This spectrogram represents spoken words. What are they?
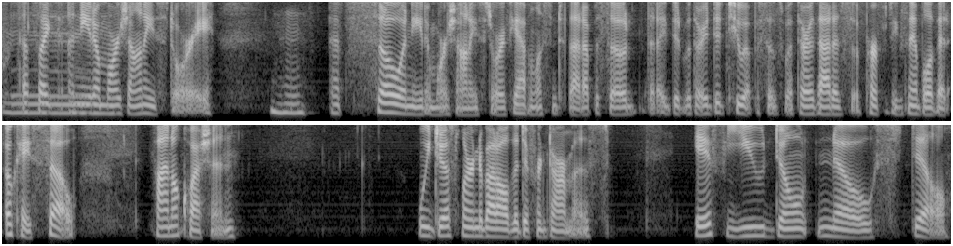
That's like Anita mm. Moorjani's story. Mm-hmm. That's so Anita Moorjani's story. If you haven't listened to that episode that I did with her, I did two episodes with her. That is a perfect example of it. Okay, so final question. We just learned about all the different dharmas. If you don't know still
